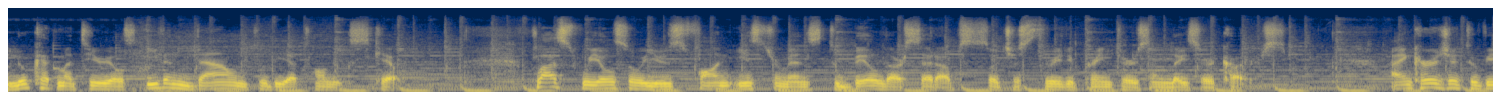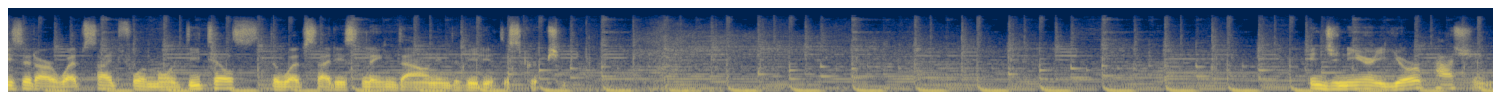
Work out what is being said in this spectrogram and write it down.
look at materials even down to the atomic scale. Plus, we also use fun instruments to build our setups, such as 3D printers and laser cutters. I encourage you to visit our website for more details. The website is linked down in the video description. Engineer your passion,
